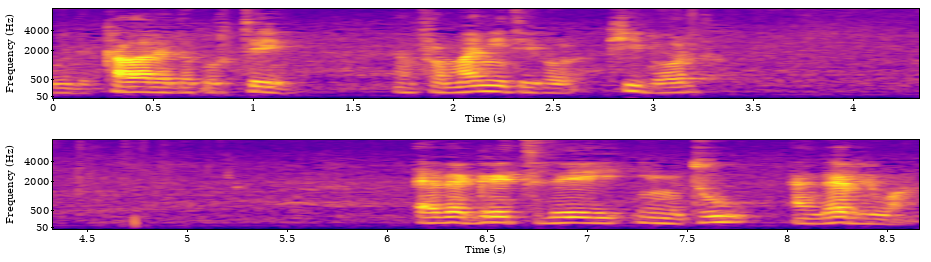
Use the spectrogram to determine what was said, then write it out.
with the colored curtain and from my mythical keyboard, have a great day in two and everyone.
